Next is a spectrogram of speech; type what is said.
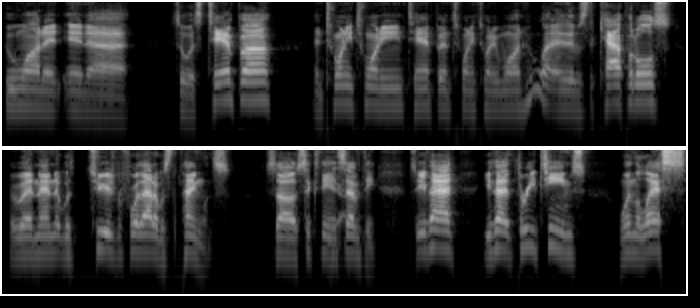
who won it in uh, so it was Tampa in 2020, Tampa in 2021. Who won? It was the Capitals, and then it was two years before that. It was the Penguins. So 16 and 17. So you've had you've had three teams win the last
